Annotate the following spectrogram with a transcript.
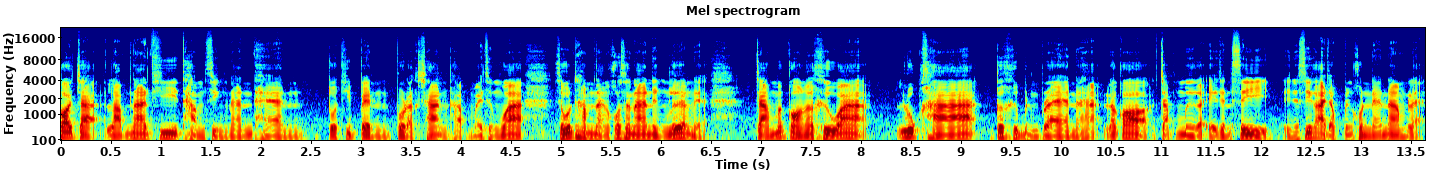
ก็จะรับหน้าที่ทำสิ่งนั้นแทนตัวที่เป็น production ครับหมายถึงว่าสมมติทำหนังโฆษณาหนึ่งเรื่องเนี่ยจากเมื่อก่อนก็คือว่าลูกค้าก็คือเป็นแบรนด์นะฮะ แล้วก็จับมือกับเอเจนซี่เอเจนซี่ก็อาจจะเป็นคนแนะนำแหละ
